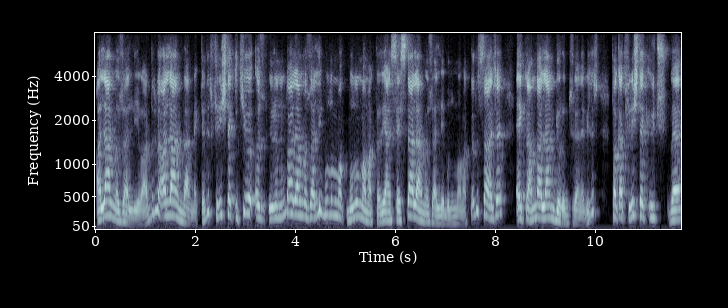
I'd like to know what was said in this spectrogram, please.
alarm özelliği vardır ve alarm vermektedir. Frishtek 2 öz, ürününde alarm özelliği bulunma, bulunmamaktadır. Yani sesli alarm özelliği bulunmamaktadır. Sadece ekranda alarm görüntülenebilir. Fakat Frishtek 3 ve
